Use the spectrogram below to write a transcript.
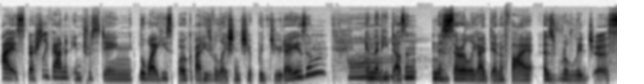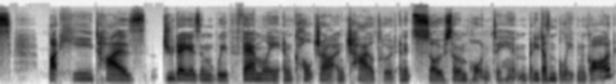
I especially found it interesting the way he spoke about his relationship with Judaism, in that he ah. doesn't necessarily identify as religious. But he ties Judaism with family and culture and childhood, and it's so, so important to him. But he doesn't believe in God.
